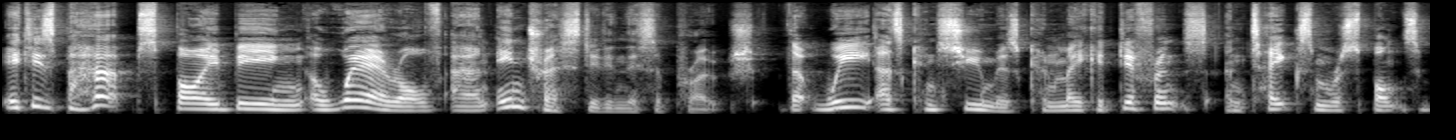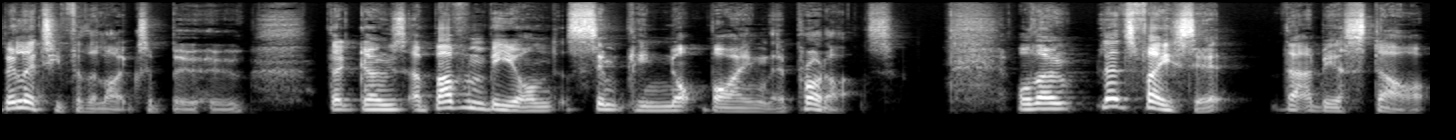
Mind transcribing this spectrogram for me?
It is perhaps by being aware of and interested in this approach that we as consumers can make a difference and take some responsibility for the likes of Boohoo that goes above and beyond simply not buying their products. Although, let's face it, that'd be a start.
